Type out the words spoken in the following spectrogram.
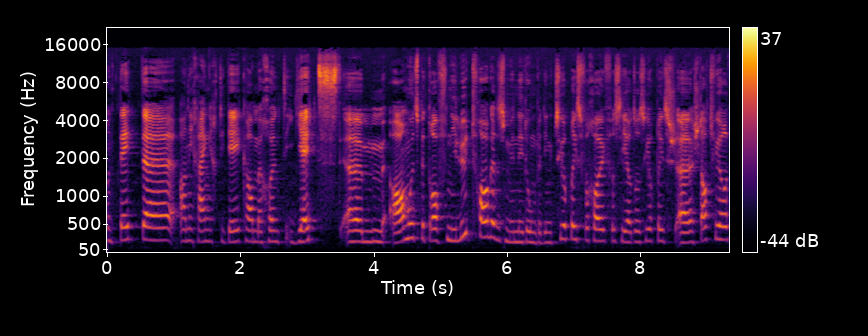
und dort äh, hatte ich eigentlich die Idee, gehabt, man könnte jetzt ähm, armutsbetroffene Leute fragen, das müssen nicht unbedingt Surprise-Verkäufer sein oder Surprise-Stadtführer,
